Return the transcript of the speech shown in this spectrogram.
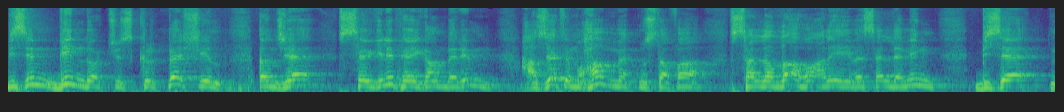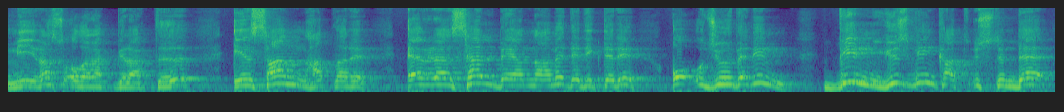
bizim 1445 yıl önce sevgili peygamberim Hazreti Muhammed Mustafa sallallahu aleyhi ve sellemin bize miras olarak bıraktığı insan hakları evrensel beyanname dedikleri o ucubenin bin yüz bin kat üstünde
